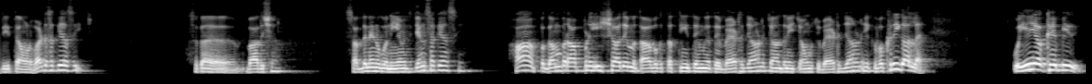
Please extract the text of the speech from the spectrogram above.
ਦੀ ਧੌਣ ਵੱਢ ਸਕਿਆ ਸੀ? ਸਕਾ, ਬਾਦਸ਼ਾਹ, ਸੱਦਨੇ ਨੂੰ ਕੋ ਨਿਯਮ ਵਿੱਚ ਚਿੰਨ ਸਕਿਆ ਸੀ? ਹਾਂ, ਪਗੰਬਰ ਆਪਣੀ ਇੱਛਾ ਦੇ ਮੁਤਾਬਕ ਤੱਤੀ ਤਵੀਆਂ ਤੇ ਬੈਠ ਜਾਣ, ਚਾਂਦਨੀ ਚੌਂਕ 'ਚ ਬੈਠ ਜਾਣ, ਇੱਕ ਵੱਖਰੀ ਗੱਲ ਹੈ। ਕੋਈ ਇਹ ਆਖੇ ਵੀ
